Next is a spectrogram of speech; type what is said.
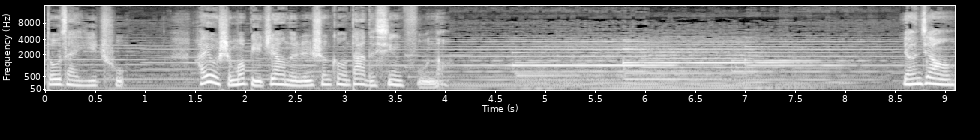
都在一处。还有什么比这样的人生更大的幸福呢？杨绛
